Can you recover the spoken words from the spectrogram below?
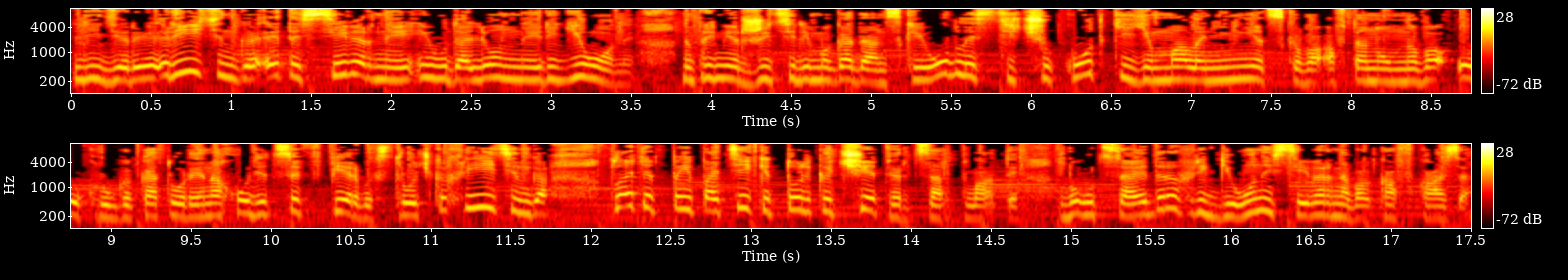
Лидеры рейтинга – это северные и удаленные регионы. Например, жители Магаданской области, Чукотки, Ямало-Ненецкого автономного округа, которые находятся в первых строчках рейтинга, платят по ипотеке только четверть зарплаты. В аутсайдерах регионы Северного Кавказа.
